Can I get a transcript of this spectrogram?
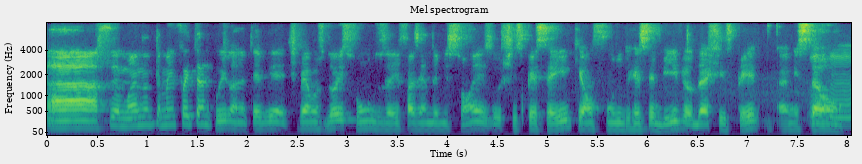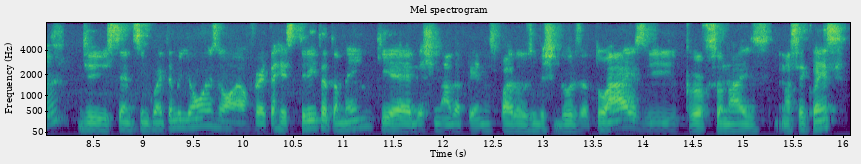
A semana também foi tranquila, né? Teve, tivemos dois fundos aí fazendo emissões, o XPCI, que é um fundo de recebível da XP, emissão uhum. de 150 milhões, uma oferta restrita também, que é destinada apenas para os investidores atuais e profissionais na sequência.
